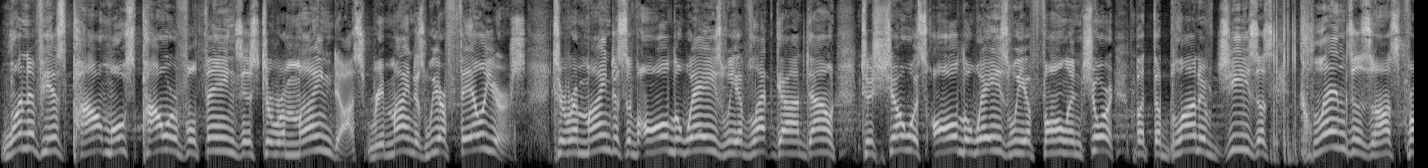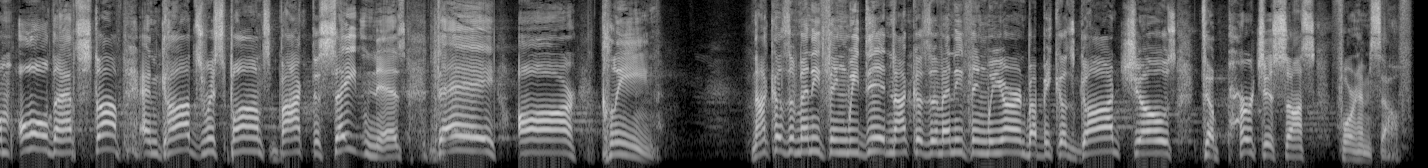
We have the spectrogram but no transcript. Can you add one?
one of his pow- most powerful things is to remind us, remind us we are failures, to remind us of all the ways we have let God down, to show us all the ways we have fallen short. But the blood of Jesus cleanses us from all that stuff. And God's response back to Satan is, they are clean. Not because of anything we did, not because of anything we earned, but because God chose to purchase us for himself.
